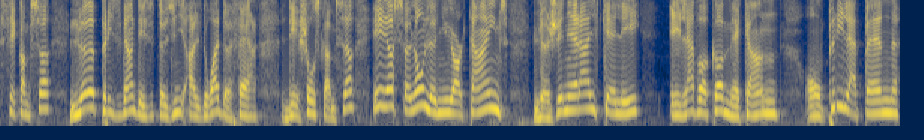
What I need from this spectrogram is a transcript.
c'est comme ça. Le président des États-Unis a le droit de faire des choses comme ça. Et là, selon le New York Times, le général Kelly et l'avocat McCann ont pris la peine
